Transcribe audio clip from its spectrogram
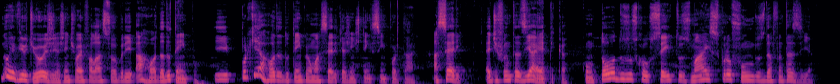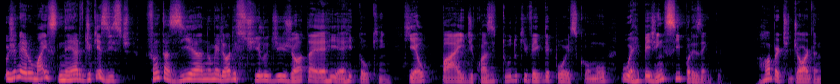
No review de hoje a gente vai falar sobre A Roda do Tempo. E por que A Roda do Tempo é uma série que a gente tem que se importar? A série é de fantasia épica, com todos os conceitos mais profundos da fantasia. O gênero mais nerd que existe. Fantasia no melhor estilo de J.R.R. Tolkien, que é o pai de quase tudo que veio depois, como o RPG em si, por exemplo. Robert Jordan,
